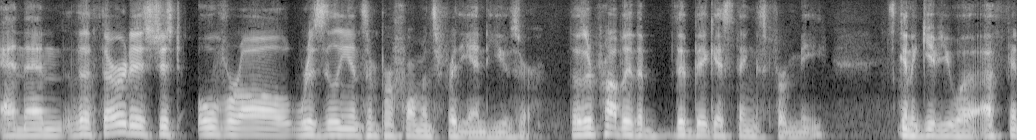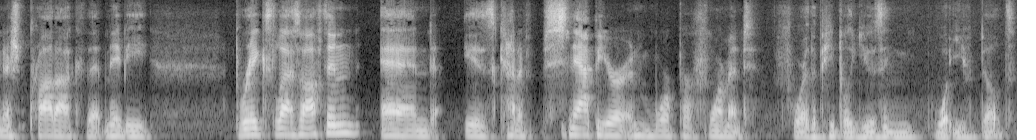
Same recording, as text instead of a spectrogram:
And then the third is just overall resilience and performance for the end user. Those are probably the, the biggest things for me. It's going to give you a, a finished product that maybe breaks less often and is kind of snappier and more performant for the people using what you've built.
